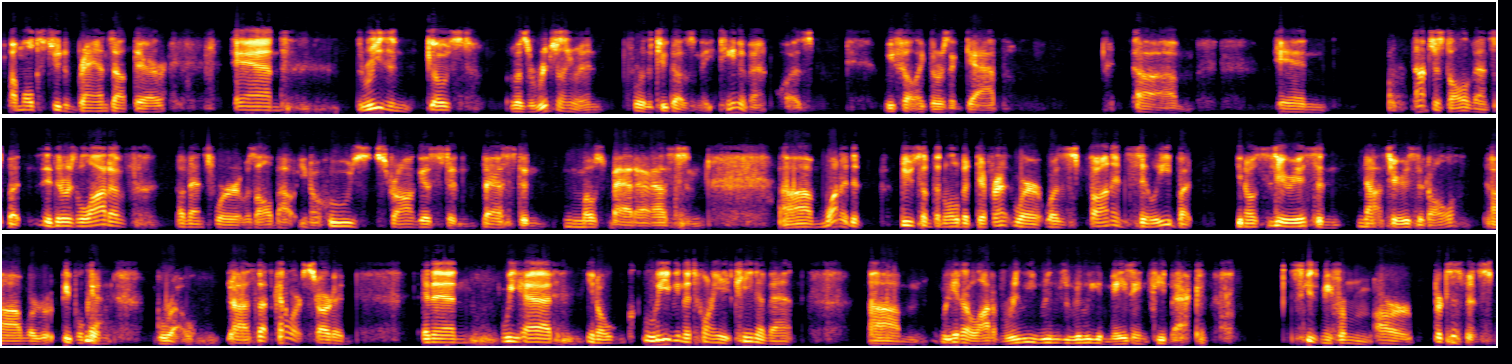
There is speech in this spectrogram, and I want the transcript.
a multitude of brands out there. And the reason Ghost was originally in for the 2018 event was we felt like there was a gap um, in not just all events, but there was a lot of events where it was all about you know who's strongest and best and most badass, and um, wanted to do something a little bit different where it was fun and silly, but you know serious and not serious at all, uh, where people can yeah. grow. Uh, so that's kind of where it started. And then we had, you know, leaving the 2018 event, um, we had a lot of really, really, really amazing feedback, excuse me, from our participants.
